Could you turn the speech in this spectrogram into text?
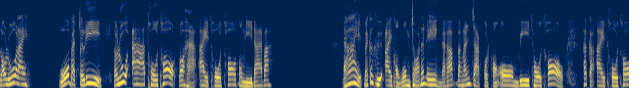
เรารู้อะไรโวลต์แบตเตอรี่เรารู้ R total เราหา I total ตรงนี้ได้ปะได้ มันก็คือ I ของวงจรนั่นเองนะครับ ดังนั้นจากกฎของโอห์ม V total เท่ากับ I total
